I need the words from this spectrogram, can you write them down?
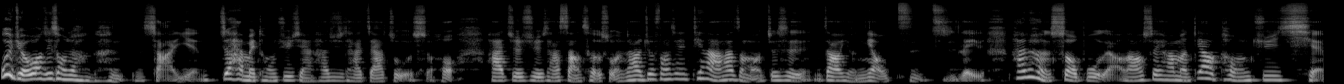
我也觉得忘记冲水很很傻眼。就还没同居前，他去他家住的时候，他就去他上厕所，然后就发现天哪，他怎么就是你知道有尿渍之类的，他就很受不了。然后所以他们要同居前，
